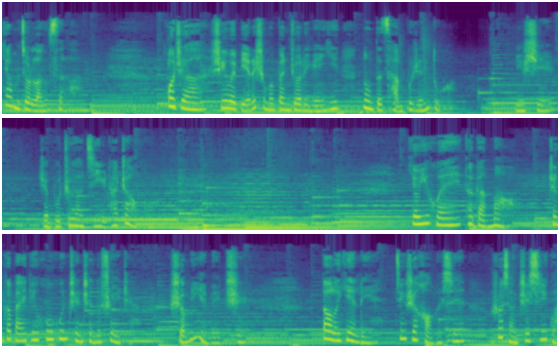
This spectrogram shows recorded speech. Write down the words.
要么就冷死了。或者是因为别的什么笨拙的原因，弄得惨不忍睹，于是忍不住要给予他照顾。有一回他感冒，整个白天昏昏沉沉的睡着，什么也没吃。到了夜里，精神好了些，说想吃西瓜。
